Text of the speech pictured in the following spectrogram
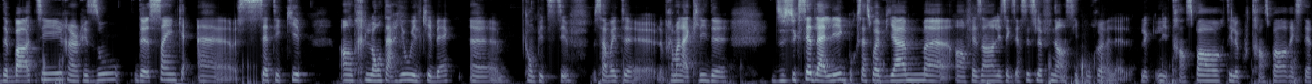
de bâtir un réseau de 5 à 7 équipes entre l'Ontario et le Québec compétitifs. Ça va être euh, vraiment la clé de, du succès de la Ligue pour que ça soit viable euh, en faisant les exercices là, financiers pour euh, le- le- les transports, sais, le coût de transport, etc.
